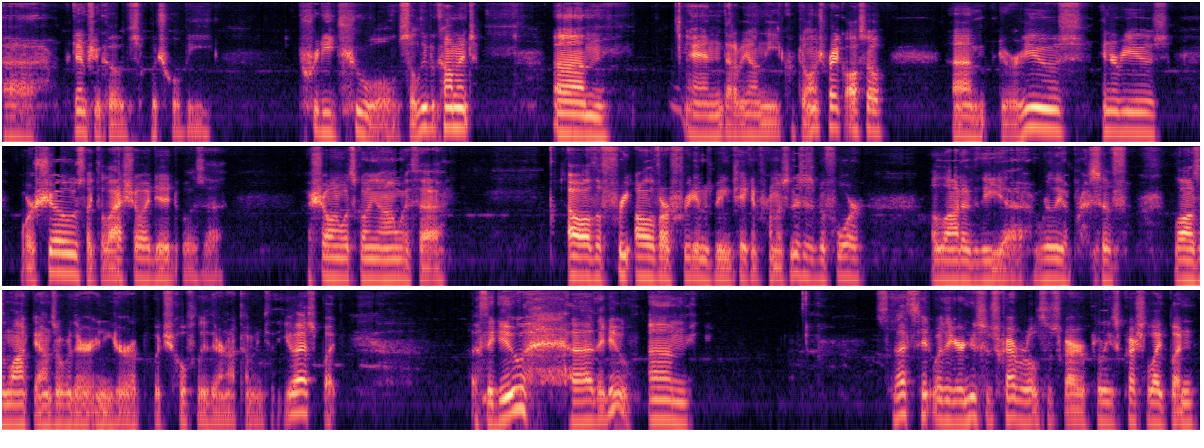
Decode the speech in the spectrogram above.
uh, redemption codes, which will be pretty cool. So leave a comment, um, and that'll be on the Crypto Lunch Break. Also, um, do reviews, interviews, or shows. Like the last show I did was uh, a show on what's going on with uh, all the free, all of our freedoms being taken from us. And this is before a lot of the uh, really oppressive laws and lockdowns over there in Europe, which hopefully they're not coming to the U.S. But if they do, uh, they do. Um, so that's it. Whether you're a new subscriber or old subscriber, please crush the like button.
